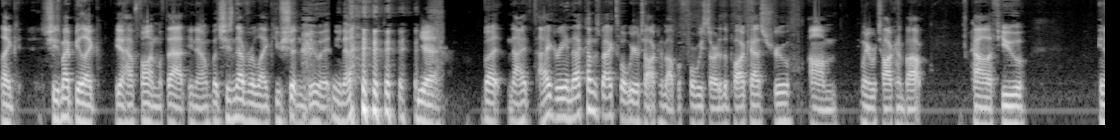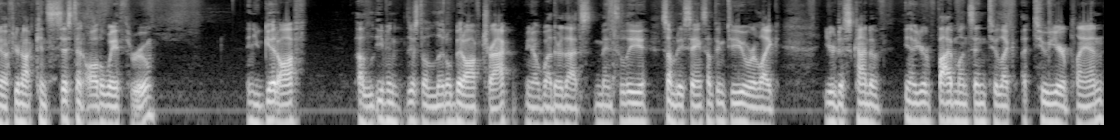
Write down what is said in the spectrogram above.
Like she might be like yeah have fun with that you know but she's never like you shouldn't do it you know? Yeah. But I, I agree and that comes back to what we were talking about before we started the podcast Drew um when we were talking about how if you you know if you're not consistent all the way through and you get off a, even just a little bit off track you know whether that's mentally somebody saying something to you or like you're just kind of you know you're five months into like a two year plan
